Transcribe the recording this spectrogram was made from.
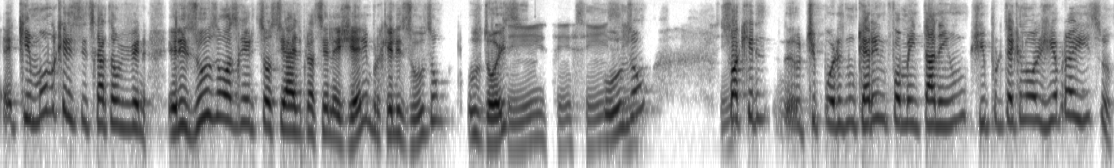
é, que mundo que esses caras estão vivendo? Eles usam as redes sociais para se elegerem, porque eles usam, os dois Sim, sim, sim. usam, sim. só que eles, tipo, eles não querem fomentar nenhum tipo de tecnologia para isso.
